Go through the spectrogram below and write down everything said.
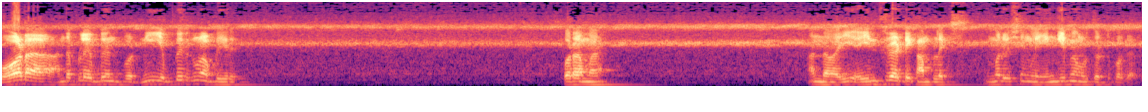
போடா அந்த பிள்ளை எப்படி இருந்து போட்டு நீ எப்படி இருக்கணும் அப்படி இரு. பொறாம. அந்த இன்ஃபீரியாரிட்டி காம்ப்ளெக்ஸ் இந்த மாதிரி விஷயங்களை எங்கேயுமே உங்களுக்கு தொட்டு பார்க்காது.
